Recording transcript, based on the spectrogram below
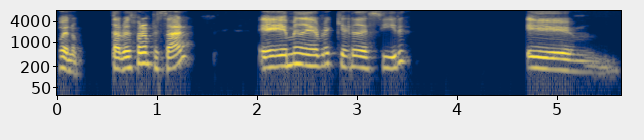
Bueno, tal vez para empezar, EMDR quiere decir, em,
